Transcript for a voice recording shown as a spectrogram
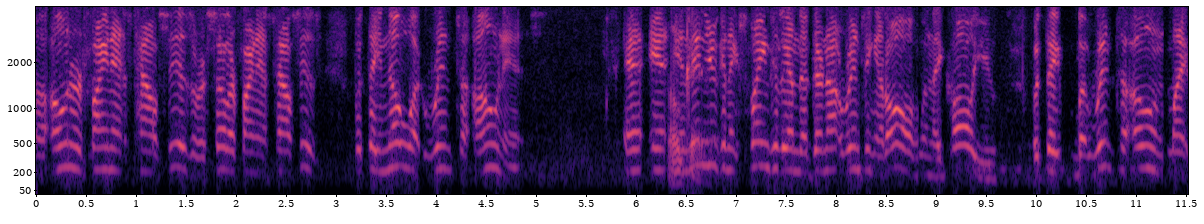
a owner financed house is or a seller financed house is, but they know what rent to own is. And, and, and then you can explain to them that they're not renting at all when they call you, but they but rent to own might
